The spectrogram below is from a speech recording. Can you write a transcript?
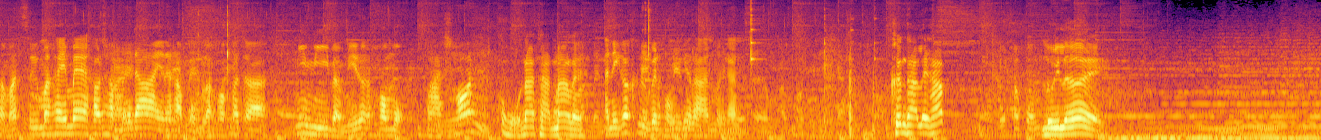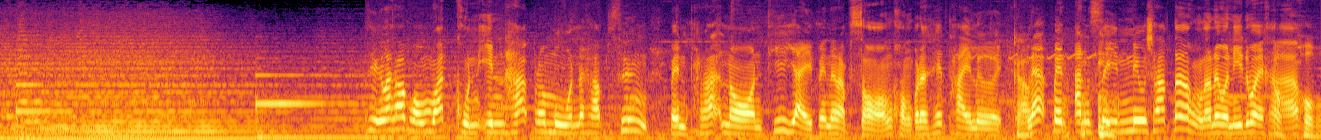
สามารถซื้อมาให้แม่เขาทำให้ได้นะครับผมแล้วเขาก็จะนี่มีแบบนี้ด้วยห่อหมกปลาช่อน โอ้โห น่าทานมากเลย อันนี้ก็คือเป็นของที่ร้านเหมือนกันขึ้นทานเลยครับลุยเลย ถึงแล้วครับผมวัดขุนอินทะประมูลนะครับ ซึ่งเป็นพระนอนที่ใหญ่เป็นอันดับ 2 ของประเทศไทยเลย ครับ และเป็นอันซีนนิวชาร์เตอร์ของเราในวันนี้ด้วยครับ โอ้โห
